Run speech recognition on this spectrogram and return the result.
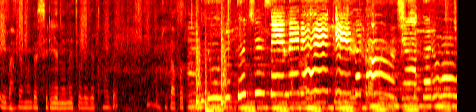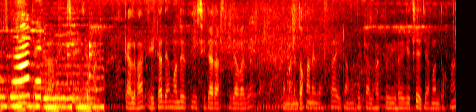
এইভাবে আমাদের সিরিয়ে নেমে চলে যেতে হবে জুতা পরতে ক্যালভার এইটাতে আমাদের এই সিধা রাস্তা যাওয়া যায় হ্যাঁ, মানে দোকানের রাস্তা এটা আমাদের ক্যালভার তৈরি হয়ে গেছে যে আমার দোকান।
